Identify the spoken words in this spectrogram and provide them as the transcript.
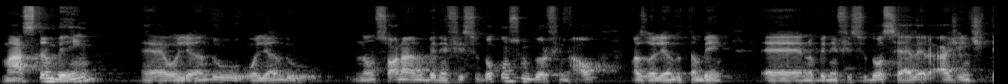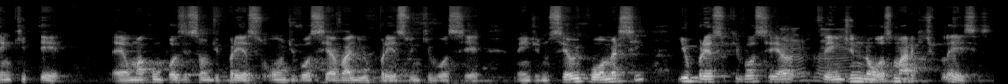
mas também é, olhando, olhando não só na, no benefício do consumidor final, mas olhando também é, no benefício do seller, a gente tem que ter é, uma composição de preço onde você avalia o preço em que você vende no seu e-commerce e o preço que você uhum. vende nos marketplaces.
